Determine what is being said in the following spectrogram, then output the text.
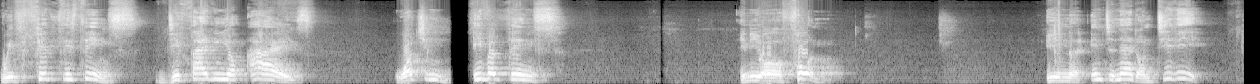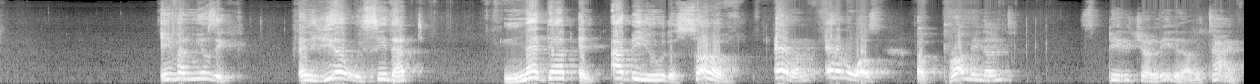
with filthy things, defiling your eyes, watching evil things in your phone, in the internet, on TV, evil music. And here we see that Nadab and Abihu, the son of Aaron, Aaron was a prominent spiritual leader at the time.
